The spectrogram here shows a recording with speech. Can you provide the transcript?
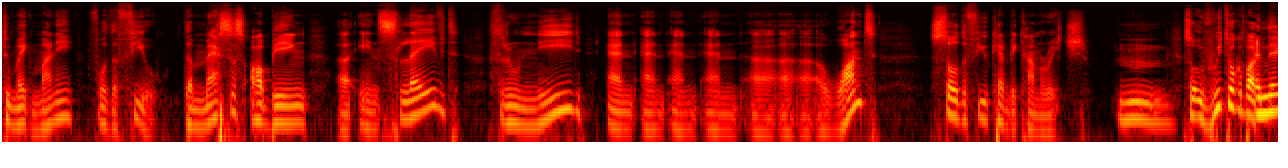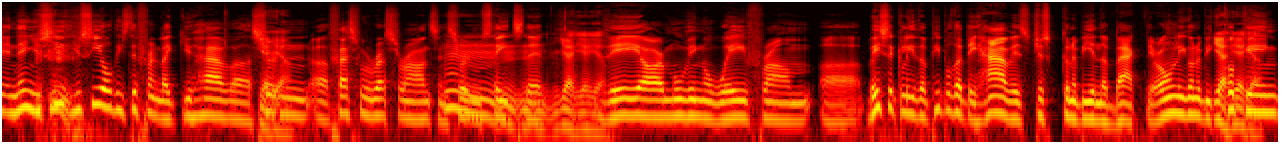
to make money for the few. The masses are being uh, enslaved through need and and and and uh, uh, uh, want, so the few can become rich. So if we talk about and then, and then you see you see all these different like you have uh, Yeah, yeah. certain Uh, fast food restaurants in certain states that Mm, yeah yeah yeah they are moving away from uh, basically the people that they have is just going to be in the back. They're only going to be Yeah, yeah, yeah. cooking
